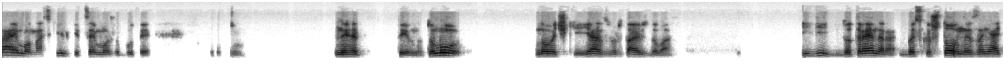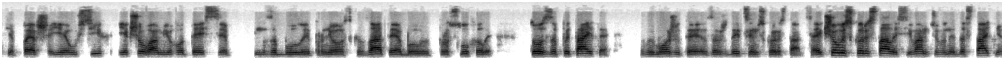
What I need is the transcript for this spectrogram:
знаємо, наскільки це може бути ну, негативно. Тому, новачки, я звертаюсь до вас. Ідіть до тренера, безкоштовне заняття перше є у всіх. Якщо вам його десь е, забули про нього сказати або ви прослухали, то запитайте, ви можете завжди цим скористатися. Якщо ви скористались і вам цього недостатньо,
